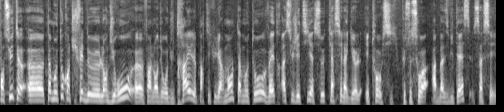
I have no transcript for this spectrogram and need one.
Ensuite, euh, ta moto, quand tu fais de l'enduro, euh, enfin de l'enduro du trail particulièrement, ta moto va être assujettie à se casser la gueule. Et toi aussi, que ce soit à basse vitesse, ça c'est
